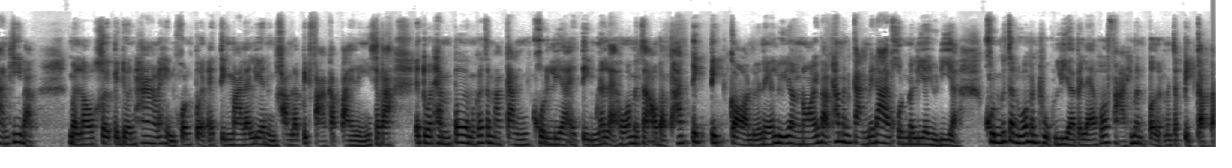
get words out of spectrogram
การที่แบบ เหมือนเราเคยไปเดินห้างแล้วเห็นคนเปิดไอติมมาแล้วเลียหนึ่งคำแล้วปิดฝากลับไปอะไรอย่างนี้ใช่ปะไอตัวแทมเปอร์มันก็จะมากันคนเลียไอติมนั่นแหละเพราะว่ามันจะเอาแบบพลาสติกปิดก่อนหรืออะไรหรืออย่างน้อยแบบ ถ้ามันกันไม่ได้คนมาเลียอยู่ดีอะคุณก็จะรู้ว่ามันถูกเลียไปแล้วเพราะฝาที่มันเปิดมันจะปิดกลับไป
